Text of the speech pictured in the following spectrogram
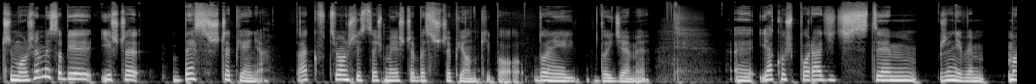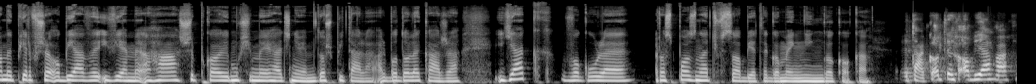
Czy możemy sobie jeszcze bez szczepienia, tak? Wciąż jesteśmy jeszcze bez szczepionki, bo do niej dojdziemy. E, jakoś poradzić z tym, że nie wiem, mamy pierwsze objawy i wiemy, aha, szybko musimy jechać, nie wiem, do szpitala albo do lekarza. Jak w ogóle rozpoznać w sobie tego meningokoka? Tak, o tych objawach,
